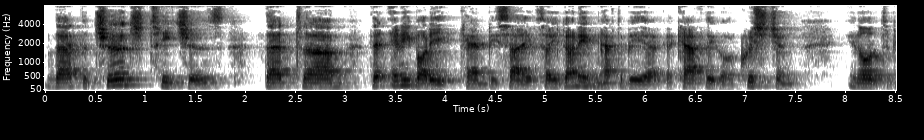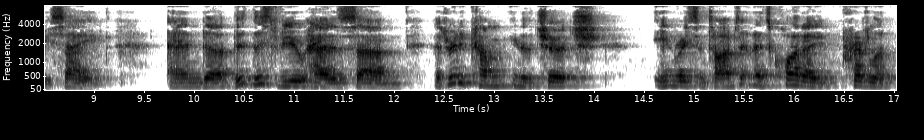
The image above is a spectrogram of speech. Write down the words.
that the church teaches that um, that anybody can be saved. So you don't even have to be a, a Catholic or a Christian in order to be saved. And uh, th- this view has um, has really come into the church in recent times, and it's quite a prevalent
